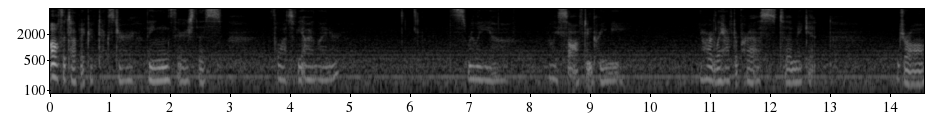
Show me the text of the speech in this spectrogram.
off the topic of texture things, there's this philosophy eyeliner. It's really, uh, really soft and creamy. You hardly have to press to make it draw.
